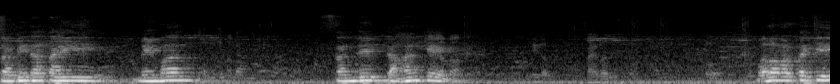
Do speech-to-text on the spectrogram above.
समीनाताई मेमन संदीप डहाणके. मला वाटतं की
